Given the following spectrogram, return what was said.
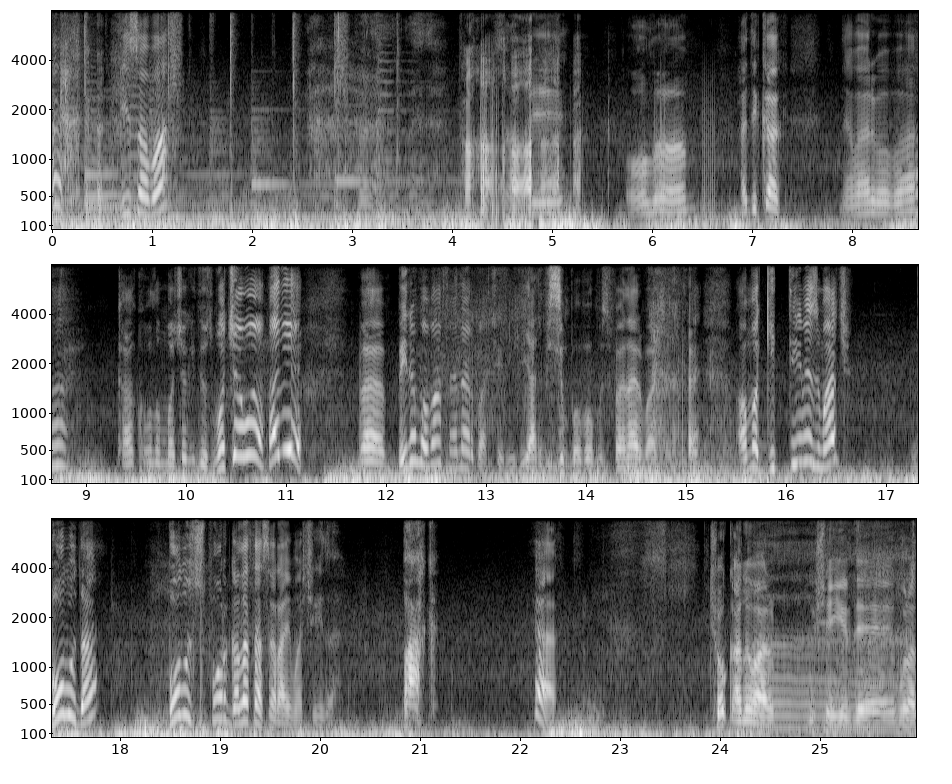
bir sabah Sabri, oğlum. Hadi kalk. Ne var baba? Kalk oğlum maça gidiyoruz. Maça mı? Hadi. Ee, Benim babam Fenerbahçeliydi. Yani bizim babamız Fenerbahçeliydi. Ama gittiğimiz maç Bolu'da Bolu Spor Galatasaray maçıydı. Bak. Ya Çok anı var bu Aa, şehirde, burada.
